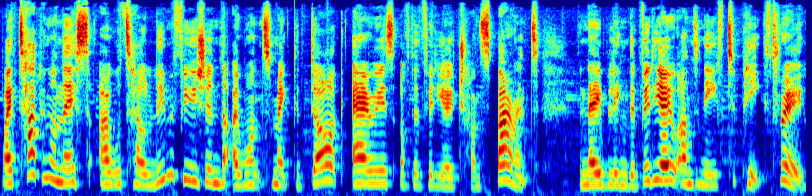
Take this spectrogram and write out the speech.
By tapping on this, I will tell LumaFusion that I want to make the dark areas of the video transparent, enabling the video underneath to peek through.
